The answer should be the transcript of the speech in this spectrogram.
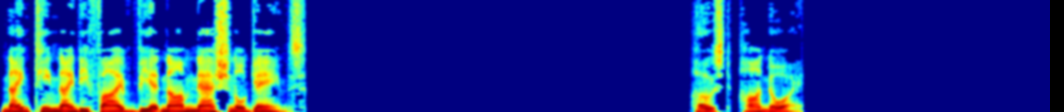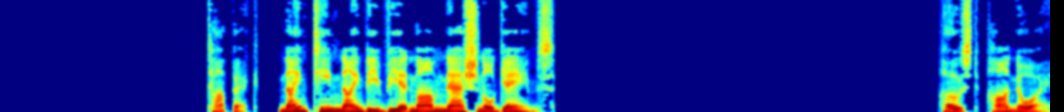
1995 Vietnam National Games. Host, Ha Noi. 1990 Vietnam National Games. Host, Ha Noi.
